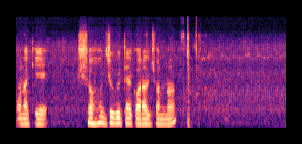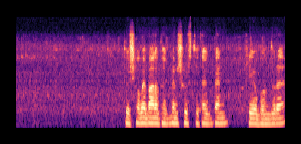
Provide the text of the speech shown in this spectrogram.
ওনাকে সহযোগিতা করার জন্য। তো সবাই ভালো থাকবেন, সুস্থ থাকবেন। প্রিয় বন্ধুরা,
